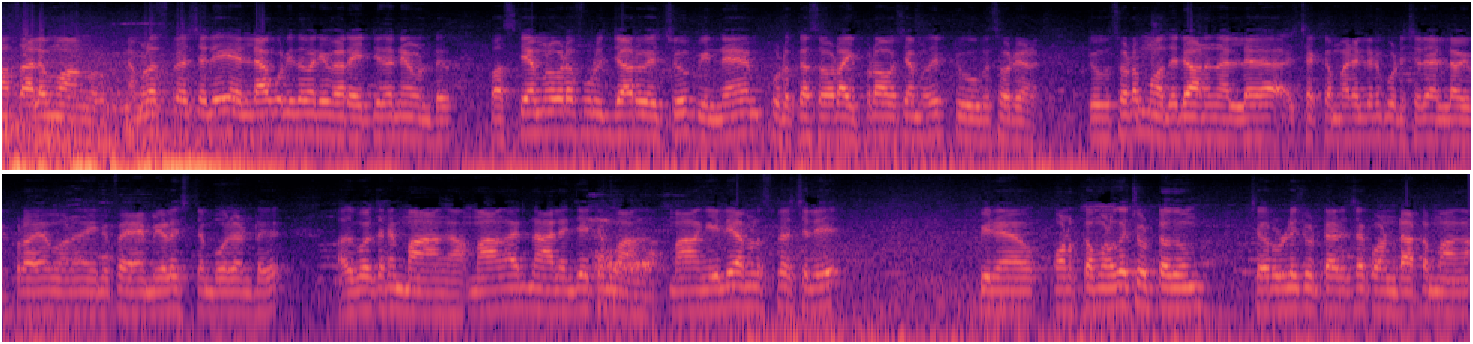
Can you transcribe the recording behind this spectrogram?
മസാലയും വാങ്ങും. നമ്മൾ സ്പെഷ്യലി എല്ലാ കൂടി ഇതുവരെ വെറൈറ്റി തന്നെ ഉണ്ട്. ഫസ്റ്റ് നമ്മളിവിടെ ഫുൾ ജാർ വെച്ചു. പിന്നെ കുടുക്ക സോഡ ഇപ്രാവശ്യം നമ്മൾ ട്യൂബ് സോഡയാണ് ട്യൂബ് സോഡ മുതലാണ് നല്ല ചെക്കന്മാരെല്ലാവരും കുടിച്ചത് എല്ലാ അഭിപ്രായമാണ്. അതിന് ഫാമിലികൾ ഇഷ്ടം പോലെ ഉണ്ട്. അതുപോലെ തന്നെ മാങ്ങ. മാങ്ങ ഒരു നാലഞ്ച് മാങ്ങ. മാങ്ങയിൽ നമ്മൾ സ്പെഷ്യലി പിന്നെ ഉണക്കമുളക് ചുട്ടതും ചെറുള്ളി ചുട്ടരച്ച കൊണ്ടാട്ടം മാങ്ങ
